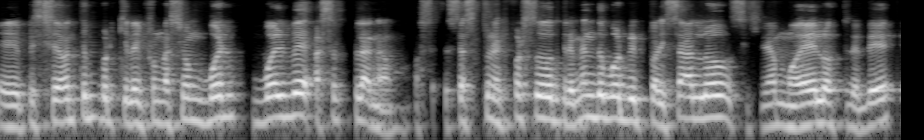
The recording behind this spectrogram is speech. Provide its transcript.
eh, precisamente porque la información vuelve, a ser plana. se hace un esfuerzo tremendo por virtualizarlo, se generan modelos 3D,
